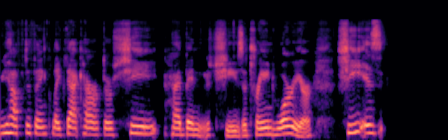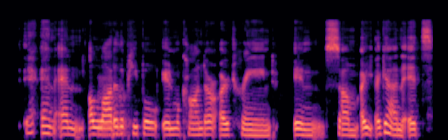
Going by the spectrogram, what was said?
you have to think like that character. She had been. She's a trained warrior. She is. And and a lot of the Mhm. people in Wakanda are trained in some. I, again, it's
